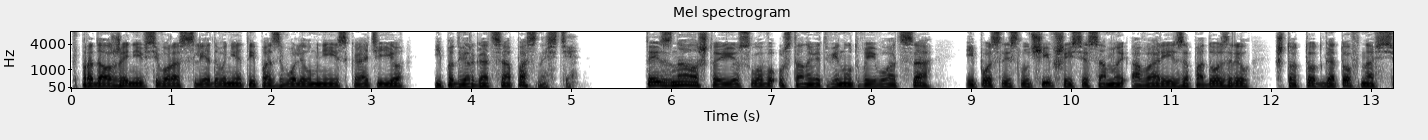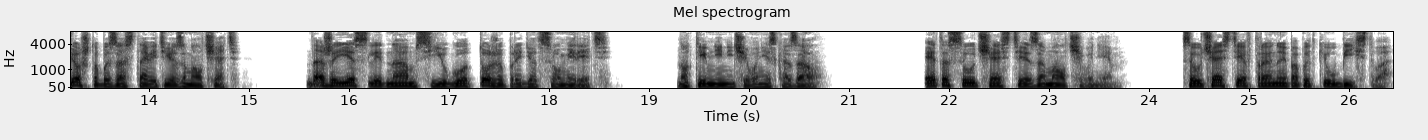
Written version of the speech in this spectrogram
В продолжении всего расследования ты позволил мне искать ее и подвергаться опасности. Ты знал, что ее слово установит вину твоего отца, и после случившейся со мной аварии заподозрил, что тот готов на все, чтобы заставить ее замолчать. Даже если нам с Юго тоже придется умереть. Но ты мне ничего не сказал. Это соучастие замалчиванием. Соучастие в тройной попытке убийства.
